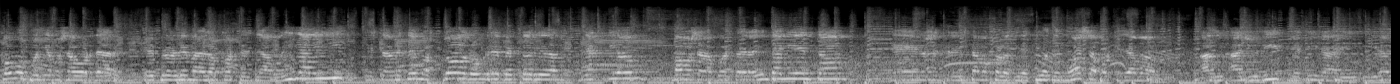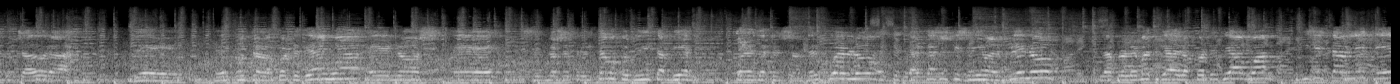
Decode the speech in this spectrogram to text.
cómo podríamos abordar el problema de los cortes de agua. Y de ahí establecemos todo un repertorio de de acción, vamos a la puerta del ayuntamiento, eh, nos entrevistamos con los directivos de Moasa porque llaman a, a Judith, vecina y gran luchadora contra los cortes de agua. Eh, nos, eh, nos entrevistamos con Judith también con el defensor del pueblo, etc. El caso es que se lleva al pleno la problemática de los cortes de agua y se establece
